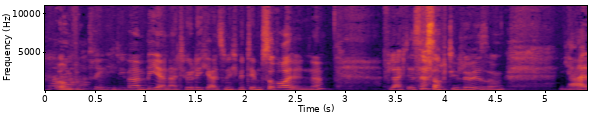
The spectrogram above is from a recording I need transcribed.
Irgendwo. Trinke ich lieber ein Bier natürlich, als mich mit dem zu rollen. Ne? Vielleicht ist das auch die Lösung. Ja,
